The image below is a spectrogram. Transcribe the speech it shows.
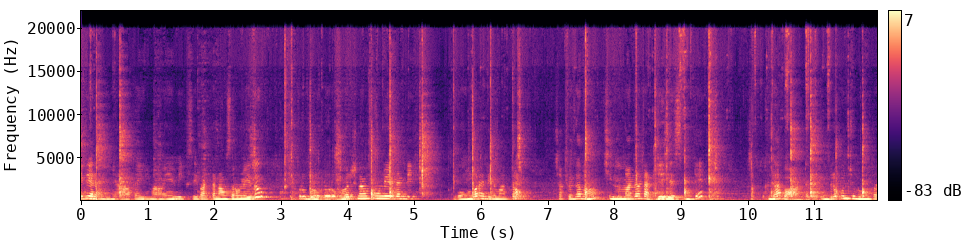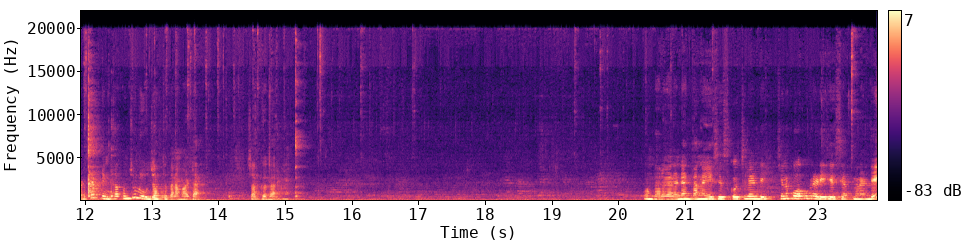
ఇదేనండి. ఆపై మనం ఏమి మిక్సీ పట్టనవసరం లేదు. లేదు రుబ్బు రుబ్బవలసిన అవసరం లేదండి. గోంగూర అనేది మాత్రం చక్కగా మనం చిన్నగా కట్ చేసేసుకుంటే చక్కగా బాగుంటుంది. ఇందులో కొంచెం నూనె పడితే అప్పుడు ఇంకా కొంచెం లూజ్ అవుతుంది అనమాట చక్కగా. ఉండాలి కానండి ఎంత అన్న వేసేసుకోవచ్చులేండి చిన్న పోపు రెడీ చేసేస్తున్నానండి.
